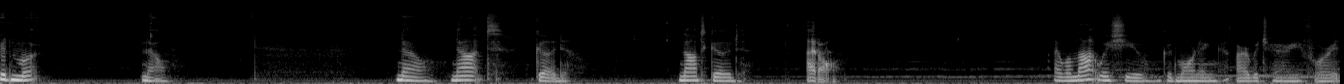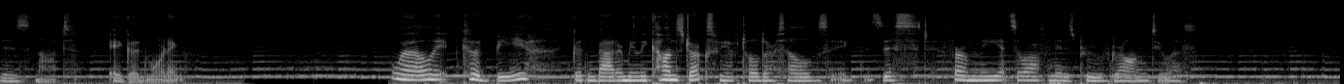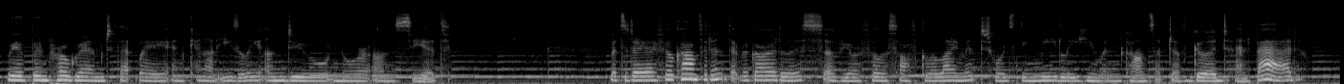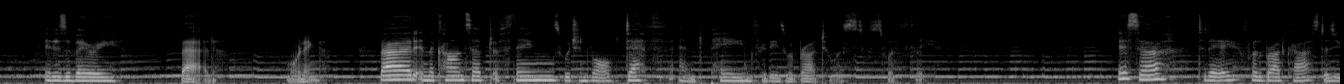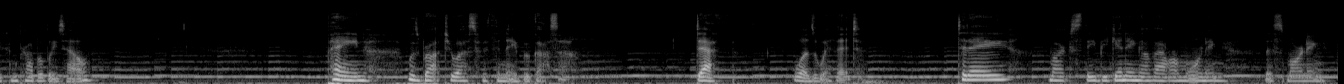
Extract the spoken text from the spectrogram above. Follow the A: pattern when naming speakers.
A: Good mo. No. No, not good. Not good at all. I will not wish you good morning, arbitrary, for it is not a good morning. Well, it could be. Good and bad are merely constructs we have told ourselves exist firmly, yet so often it is proved wrong to us. We have been programmed that way and cannot easily undo nor unsee it. But today I feel confident that regardless of your philosophical alignment towards the meadly human concept of good and bad, it is a very bad morning. Bad in the concept of things which involve death and pain, for these were brought to us swiftly. Issa, today for the broadcast, as you can probably tell, pain was brought to us with the Nebugasa. Death was with it. Today marks the beginning of our mourning this morning.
